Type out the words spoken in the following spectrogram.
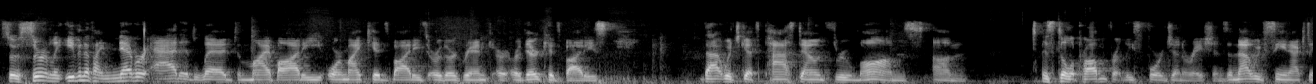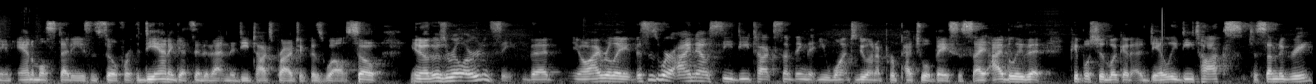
So certainly, even if I never added lead to my body or my kids' bodies or their grand or, or their kids' bodies, that which gets passed down through moms um, is still a problem for at least four generations. And that we've seen actually in animal studies and so forth. Deanna gets into that in the detox project as well. So, you know, there's a real urgency that, you know, I really, this is where I now see detox something that you want to do on a perpetual basis. I, I believe that people should look at a daily detox to some degree.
